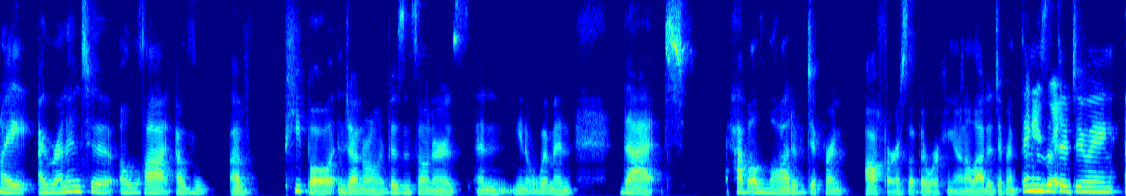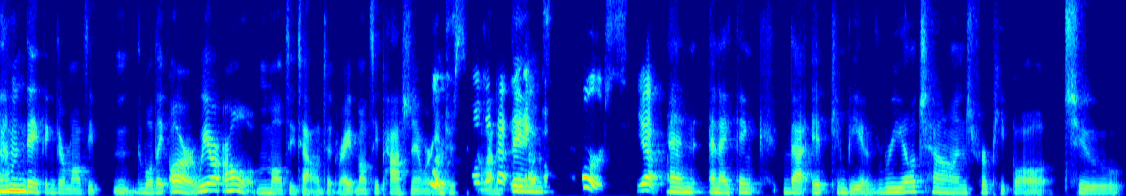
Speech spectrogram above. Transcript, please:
I I run into a lot of of people in general or business owners and you know women that have a lot of different offers that they're working on, a lot of different things right. that they're doing. they think they're multi well, they are. We are all multi-talented, right? Multi-passionate. We're interested in a lot of things. Yeah, of course. Yeah. And and I think that it can be a real challenge for people to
